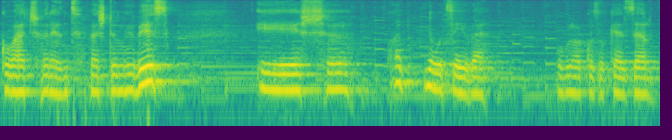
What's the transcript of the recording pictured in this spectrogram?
Kovács Ferenc festőművész, és hát 8 éve foglalkozok ezzel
